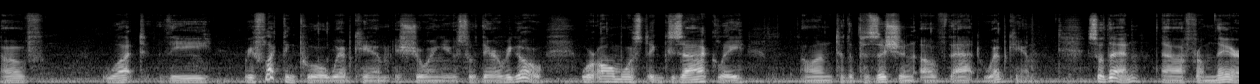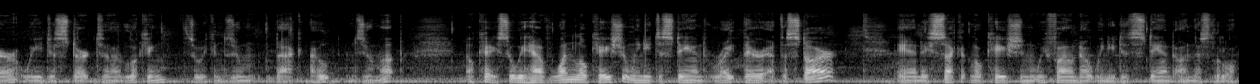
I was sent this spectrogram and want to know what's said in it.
of what the reflecting pool webcam is showing you. So there we go. We're almost exactly onto the position of that webcam. So then, uh, from there, we just start uh, looking, so we can zoom back out and zoom up. Okay, so we have one location, we need to stand right there at the star, and a second location, we found out we need to stand on this little,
